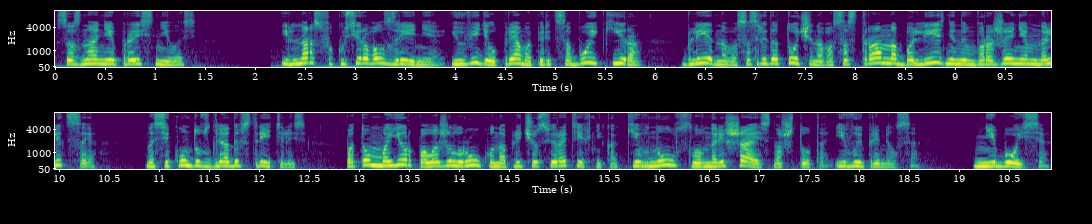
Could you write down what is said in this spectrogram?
Сознание прояснилось. Ильнар сфокусировал зрение и увидел прямо перед собой Кира, бледного, сосредоточенного, со странно болезненным выражением на лице. На секунду взгляды встретились – Потом майор положил руку на плечо сферотехника, кивнул, словно решаясь на что-то, и выпрямился. «Не бойся».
